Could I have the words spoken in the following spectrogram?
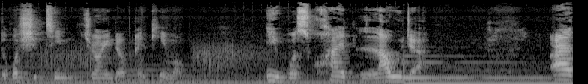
the worship team joined up and came up. It was quite louder I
